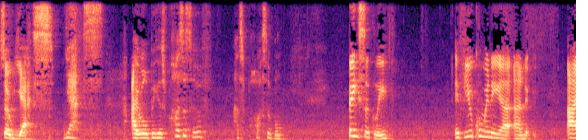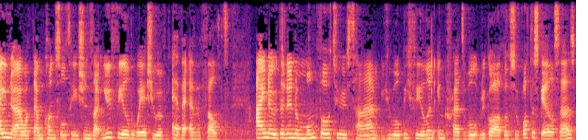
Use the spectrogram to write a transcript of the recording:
So, yes, yes, I will be as positive as possible. Basically, if you come in here and I know at them consultations that you feel the worst you have ever, ever felt, I know that in a month or two's time, you will be feeling incredible, regardless of what the scale says,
